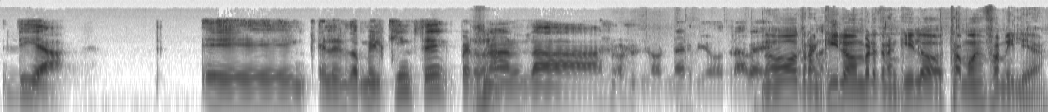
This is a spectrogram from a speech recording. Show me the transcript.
Día eh, en el 2015, perdonad la- los, los nervios otra vez. No, tranquilo, hombre, tranquilo. Estamos en familia.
